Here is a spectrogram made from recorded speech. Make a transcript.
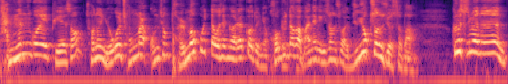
받는 거에 비해서 저는 욕을 정말 엄청 덜 먹고 있다고 생각을 했거든요. 거기다가 만약에 이 선수가 뉴욕 선수였어 봐. 그랬으면은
